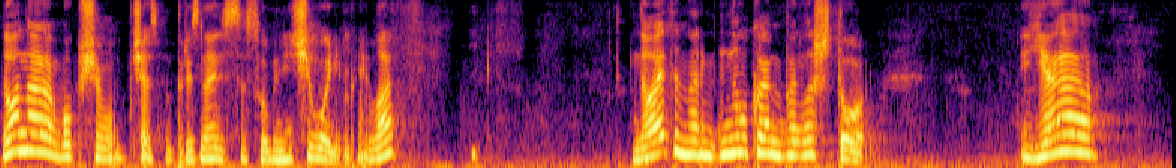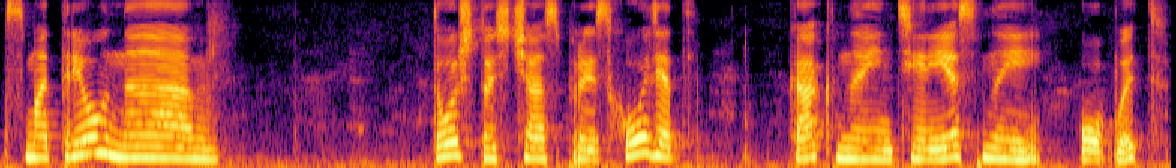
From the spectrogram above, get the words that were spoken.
Но она, в общем, честно признаюсь, особо ничего не поняла. Но это, ну, как бы, ну что, я смотрю на то, что сейчас происходит, как на интересный опыт,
